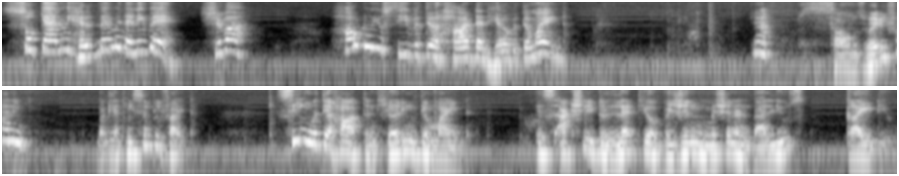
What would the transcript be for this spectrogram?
So, can we help them in any way? Shiva, how do you see with your heart and hear with your mind? Yeah, sounds very funny. But let me simplify it. Seeing with your heart and hearing with your mind is actually to let your vision, mission, and values guide you.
